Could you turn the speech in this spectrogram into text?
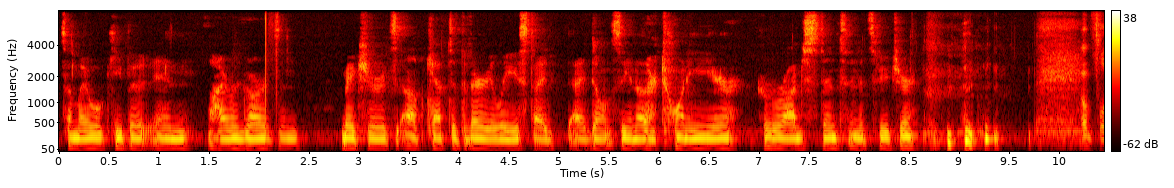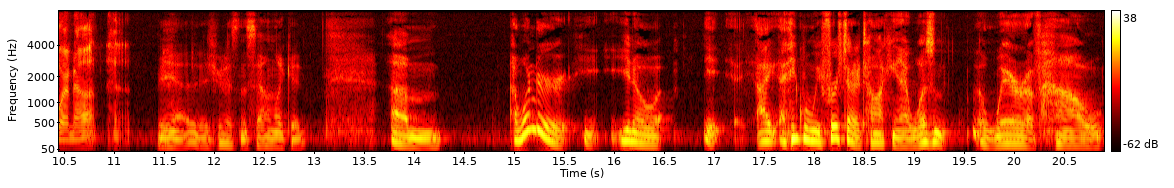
somebody will keep it in high regards and make sure it's upkept at the very least. I I don't see another twenty year garage stint in its future. Hopefully not. yeah, it sure doesn't sound like it. Um, I wonder, you know, it, I, I think when we first started talking, I wasn't aware of how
